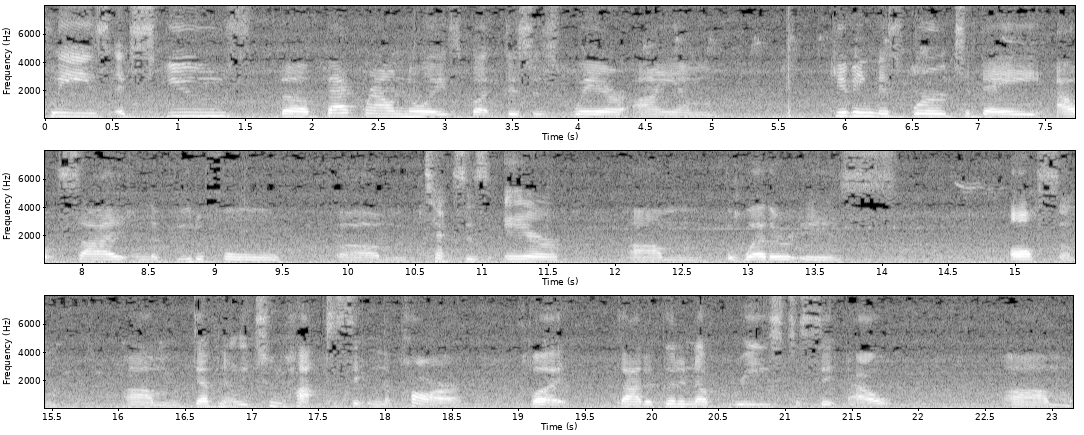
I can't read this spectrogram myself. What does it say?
please excuse the background noise, but this is where I am giving this word today outside in the beautiful um, Texas air. Um, the weather is awesome um, definitely too hot to sit in the car, but got a good enough breeze to sit out um,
